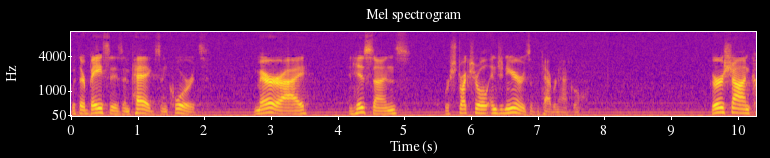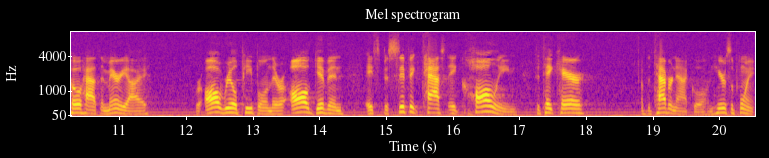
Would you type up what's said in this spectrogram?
with their bases and pegs and cords. Merari and his sons were structural engineers of the tabernacle. Gershon, Kohath, and Merari were all real people, and they were all given a specific task, a calling to take care of the tabernacle. And here's the point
